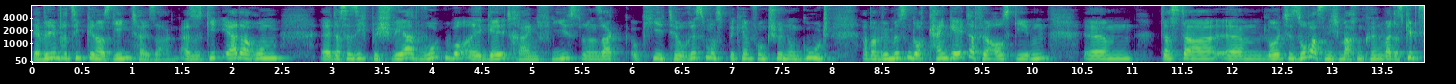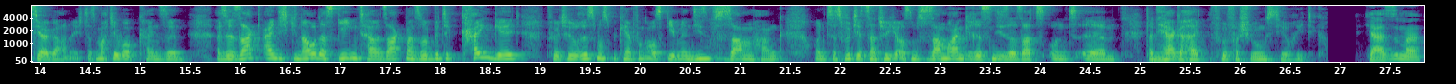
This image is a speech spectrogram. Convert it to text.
der will im Prinzip genau das Gegenteil sagen. Also es geht eher darum, äh, dass er sich beschwert, wo überall Geld reinfließt und dann sagt, okay, Terrorismusbekämpfung schön und gut, aber wir müssen doch kein Geld dafür ausgeben, ähm, dass da ähm, Leute sowas nicht machen können, weil das gibt's ja gar nicht. Das macht ja überhaupt keinen Sinn. Also er sagt eigentlich genau das Gegenteil und sagt, man soll bitte kein Geld für Terrorismusbekämpfung ausgeben in diesem Zusammenhang. Und das wird jetzt natürlich aus dem Zusammenhang gerissen, dieser Satz, und ähm, dann hergehalten für Verschwörungstheoretiker. Ja, es ist immer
